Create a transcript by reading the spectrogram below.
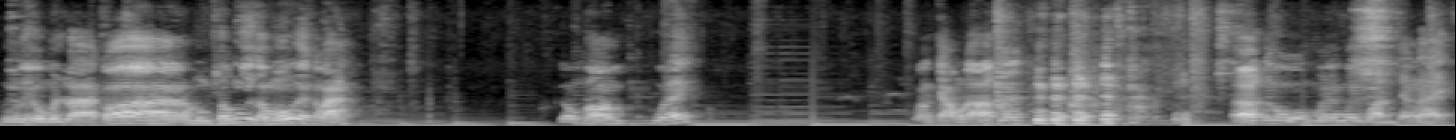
Nguyên liệu mình là có à, mung súng với cà muống nha các bạn. Rau thơm, quế. Quan trọng là ớt nữa. ớt nó mới mới hoành trắng lại.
